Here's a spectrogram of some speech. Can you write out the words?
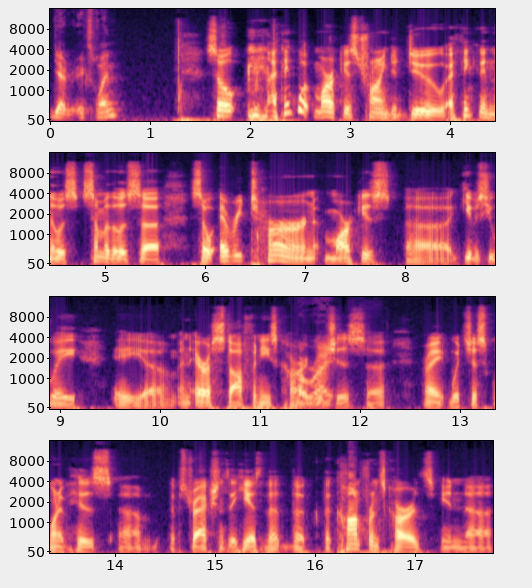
Yeah, explain. So I think what Mark is trying to do, I think in those some of those, uh, so every turn Mark is uh, gives you a a um, an Aristophanes card, oh, right. which is uh, right, which is one of his um, abstractions that he has. The the, the conference cards in uh,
